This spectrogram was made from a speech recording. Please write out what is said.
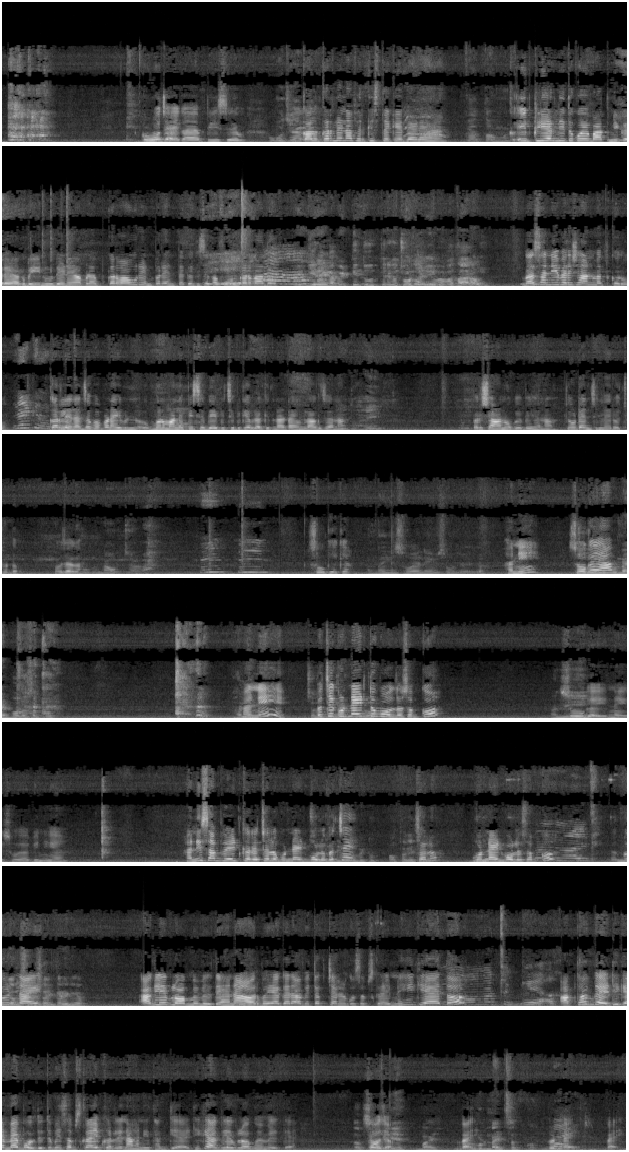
हो जाएगा पी से हो जाएगा। कल कर लेना फिर किस्ते के देने हैं। कहता हूँ क्लियरली तो कोई बात नहीं करेगा कि भाई इनू देने हैं, अपने करवाओ रेन पर रेन तक किसी का फ़ोन करवा दो। गिरेगा बेटी तू तेरे को चोट लगेगी मैं बता रहा हूँ। बस अन्य परेशान मत करो। कर लेना जब अपना मनमाने पीछे दे पीछे भी कितना टाइम लग जाना। तो परेशान हो गए भाई है ना? क्यों टेंशन ले रहे हो? छोड़ो। हो जाएगा। ना हो जाएगा। सो गया क्या? नहीं सोया नहीं भी सो जाएगा। हनी सो गए आप? गुड नाइट बोलो सबको। हनी बच्चे गुड नाइट तो बोल दो सबको। सो गए नहीं सोया भी नहीं है। हनी सब वेट करे चलो गुड नाइट बोलो बच्चे। चलो गुड नाइट बोलो। सबको। गुड नाइट करेंगे अगले ब्लॉग में मिलते हैं ना? और भाई अगर अभी तक चैनल को सब्सक्राइब नहीं किया है तो आप थक गए ठीक है मैं बोल देती हूँ भाई सब्सक्राइब कर लेना हनी थक गया है ठीक है अगले व्लॉग में मिलते हैं। सो जाओ। बाय बाय गुड नाइट सबको. Good night bye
